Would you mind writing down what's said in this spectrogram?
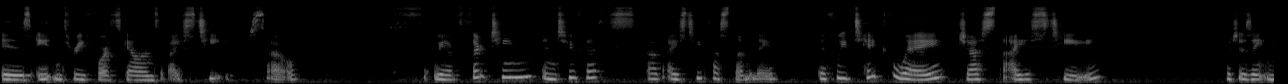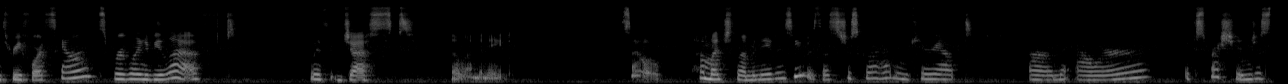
is 8 and 3 fourths gallons of iced tea. So we have 13 and 2 fifths of iced tea plus lemonade. If we take away just the iced tea, which is 8 and 3 fourths gallons, we're going to be left with just the lemonade. So, how much lemonade is used? Let's just go ahead and carry out um, our expression. Just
